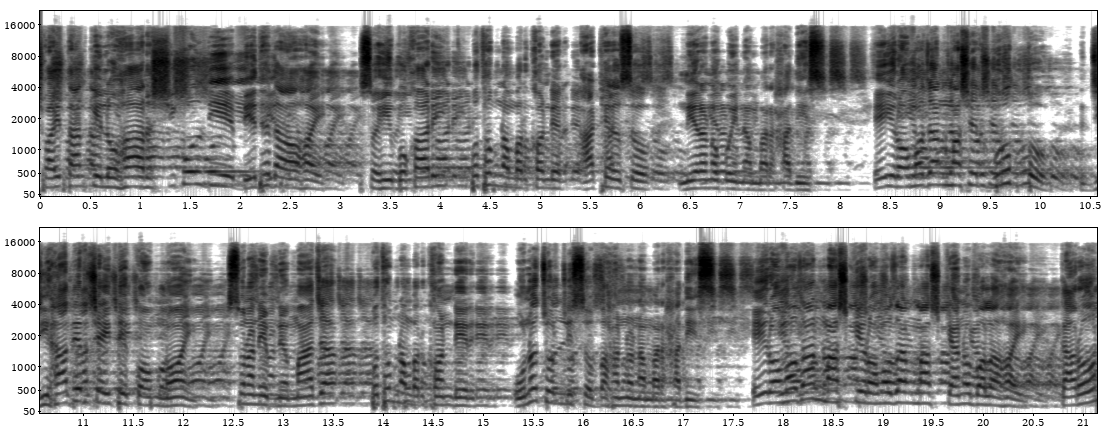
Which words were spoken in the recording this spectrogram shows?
শয়তানকে লোহার শিকল দিয়ে বেঁধে দেওয়া হয়। সহি বোখারি, প্রথম নম্বর খণ্ডের আঠেরোশো নিরানব্বই নম্বর হাদিস। এই রমজান মাসের গুরুত্ব জিহাদের চাইতে কম নয়। সোনান ইবনে মাজা প্রথম নম্বর খণ্ডের উনচল্লিশশো বাহান্ন নম্বর হাদিস। এই রমজান মাসকে রমজান মাস কেন বলা হয়? কারণ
